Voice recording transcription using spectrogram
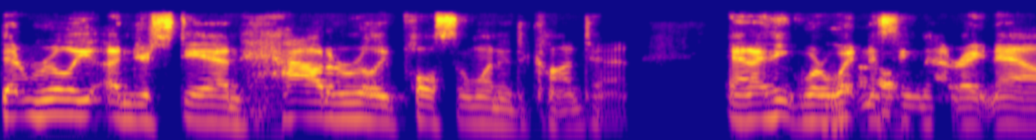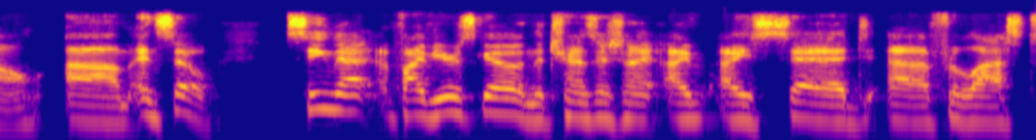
that really understand how to really pull someone into content. And I think we're wow. witnessing that right now. Um, and so seeing that five years ago and the transition, I, I, I said uh, for the last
